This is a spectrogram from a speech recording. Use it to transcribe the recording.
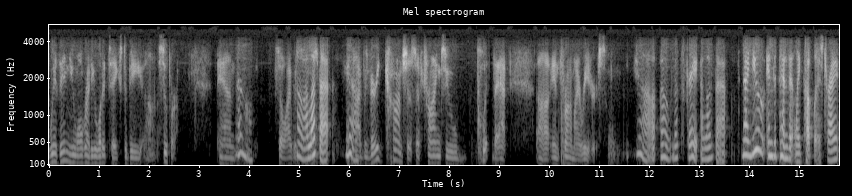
within you already what it takes to be uh, super. And oh. so I was. Oh, I love that. Yeah. I was very conscious of trying to put that uh, in front of my readers. Yeah. Oh, that's great. I love that. Now you independently published, right?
